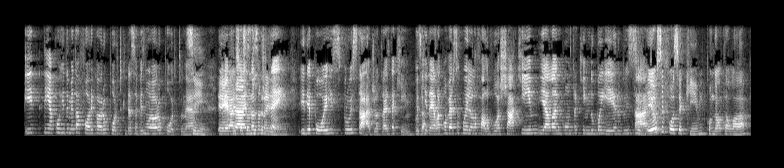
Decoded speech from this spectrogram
e tem a corrida metafórica ao aeroporto, que dessa vez não é o aeroporto, né? Sim, é é, a pra estação de trem. E depois pro estádio, atrás da Kim. Porque Exato. daí ela conversa com ele, ela fala, vou achar a Kim, e ela encontra a Kim no banheiro do Sim, estádio. eu, se fosse a Kim, quando ela tá lá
